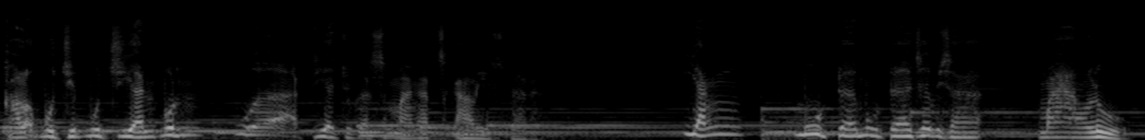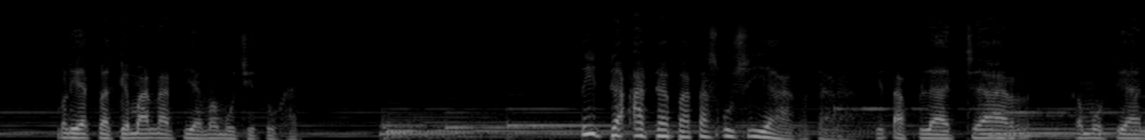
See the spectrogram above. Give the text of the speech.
Kalau puji-pujian pun, wah dia juga semangat sekali saudara. Yang muda-muda aja bisa malu melihat bagaimana dia memuji Tuhan. Tidak ada batas usia saudara. Kita belajar, kemudian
